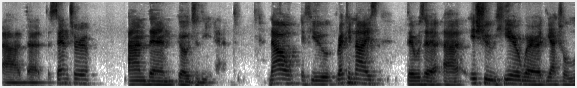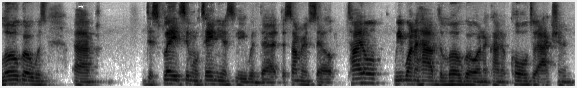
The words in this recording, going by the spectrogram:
uh, the, the center and then go to the end. Now if you recognize there was a issue here where the actual logo was um, displayed simultaneously with the, the summer sale title we want to have the logo on a kind of call to action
